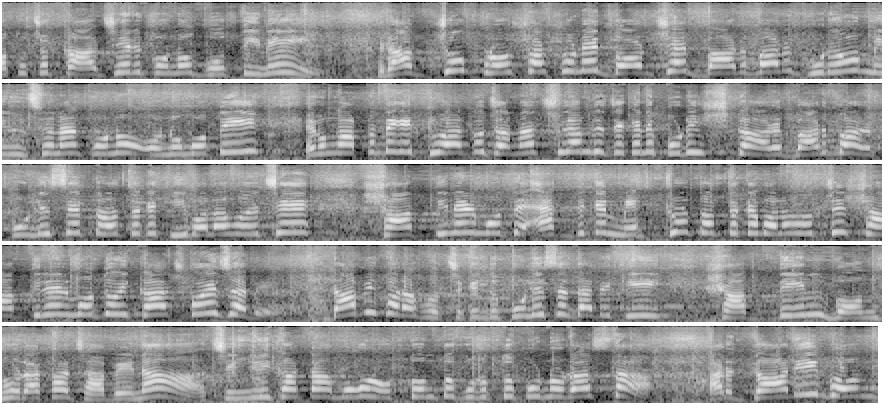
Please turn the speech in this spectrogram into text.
অথচ কাজের কোনো গতি নেই। রাজ্য প্রশাসনের দরজায় বারবার ঘুরেও মিলছে না কোনো অনুমতি। এবং আপনাদের একটু আগে জানাচ্ছিলাম যে যেখানে পরিষ্কার, বারবার পুলিশের তরফ থেকে কি বলা হয়েছে, সাত দিনের মধ্যে একদিকে মেট্রোর তরফ থেকে বলা হচ্ছে, সাত দিনের মধ্যে ওই কাজ হয়ে যাবে। দাবি করা হচ্ছে, কিন্তু পুলিশের দাবি কি সাত দিন বন্ধ রাখা যাবে না? চিংড়ি কাটা মোড় অত্যন্ত গুরুত্বপূর্ণ রাস্তা, আর গাড়ি বন্ধ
